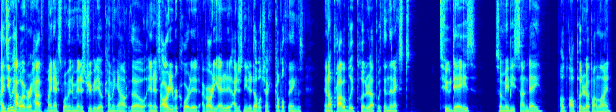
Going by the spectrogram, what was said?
I do, however, have my next women in ministry video coming out though, and it's already recorded. I've already edited. I just need to double check a couple things and I'll probably put it up within the next two days. So maybe Sunday, I'll, I'll put it up online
